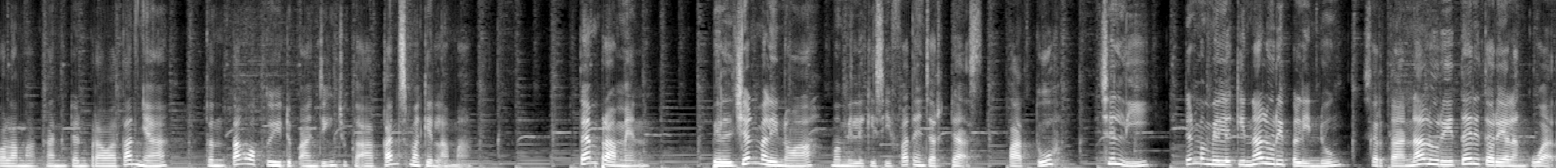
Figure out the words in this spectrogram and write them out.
pola makan, dan perawatannya, rentang waktu hidup anjing juga akan semakin lama. Temperamen Belgian Malinois memiliki sifat yang cerdas, patuh, jeli, dan memiliki naluri pelindung serta naluri teritorial yang kuat,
